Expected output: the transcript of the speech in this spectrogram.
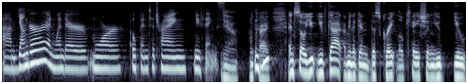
um, younger and when they're more open to trying new things. Yeah. Okay. Mm-hmm. And so you you've got I mean again this great location you you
